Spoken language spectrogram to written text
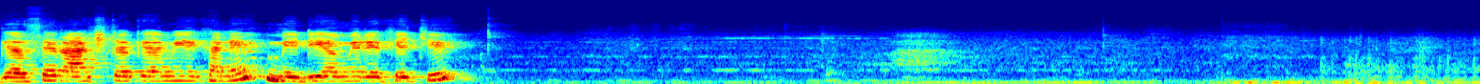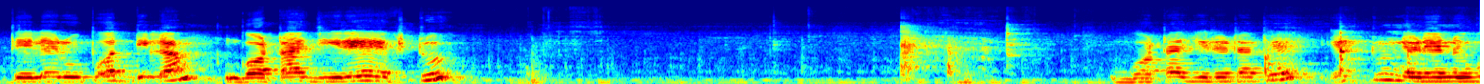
গ্যাসের আঁচটাকে আমি এখানে মিডিয়ামে রেখেছি। তেলের উপর দিলাম গোটা জিরে একটু। গোটা জিরেটাকে একটু নেড়ে নেব।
